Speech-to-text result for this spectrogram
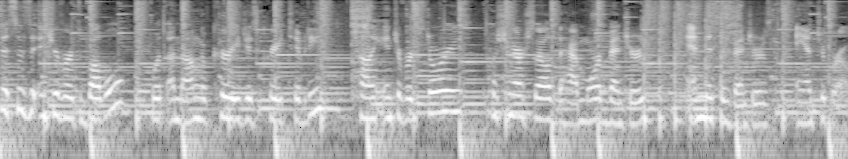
This is the Introvert's Bubble with a Anang of Courageous Creativity, telling introvert stories, pushing ourselves to have more adventures and misadventures, and to grow.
